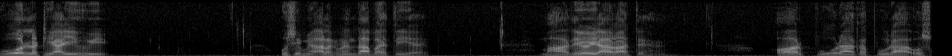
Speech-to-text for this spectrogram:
वो लटियाई हुई, उसी में अलकनंदा बहती है, महादेव याद आते हैं, और पूरा का पूरा उस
